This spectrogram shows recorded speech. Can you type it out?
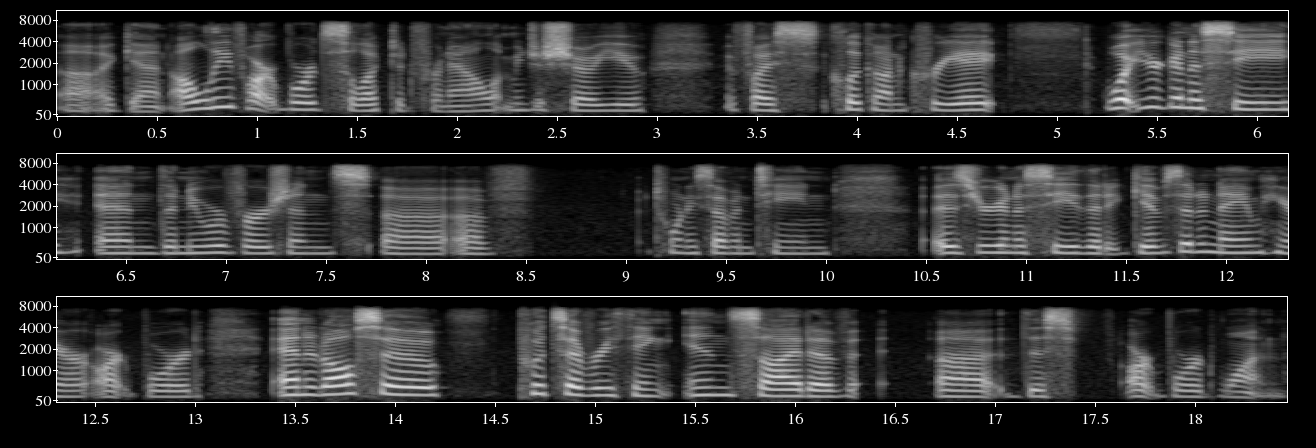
uh, again. I'll leave artboard selected for now. Let me just show you if I click on create, what you're gonna see in the newer versions uh, of 2017 is you're gonna see that it gives it a name here, artboard, and it also puts everything inside of uh, this artboard one.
